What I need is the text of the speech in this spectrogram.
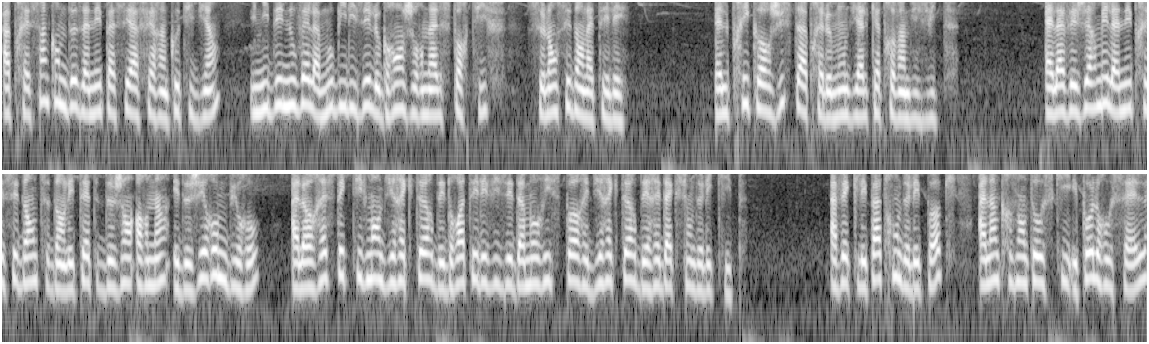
Après 52 années passées à faire un quotidien, une idée nouvelle a mobilisé le grand journal sportif, se lancer dans la télé. Elle prit corps juste après le Mondial 98. Elle avait germé l'année précédente dans les têtes de Jean Ornin et de Jérôme Bureau, alors respectivement directeur des droits télévisés d'Amaury Sport et directeur des rédactions de l'équipe. Avec les patrons de l'époque, Alain Krzantowski et Paul Roussel,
